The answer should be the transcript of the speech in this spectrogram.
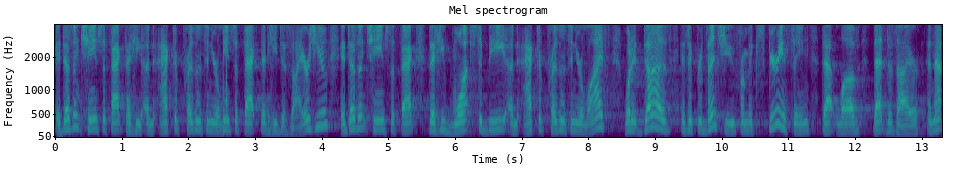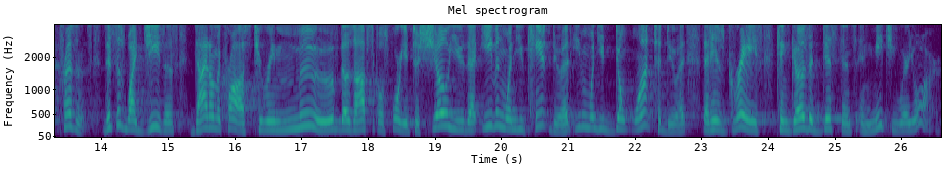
It doesn't change the fact that he's an active presence in your life, change the fact that he desires you. It doesn't change the fact that he wants to be an active presence in your life. What it does is it prevents you from experiencing that love, that desire, and that presence. This is why Jesus died on the cross to remove those obstacles for you, to show you that even when you can't do it, even when you don't want to do it, that His grace can go the distance and meet you where you are.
